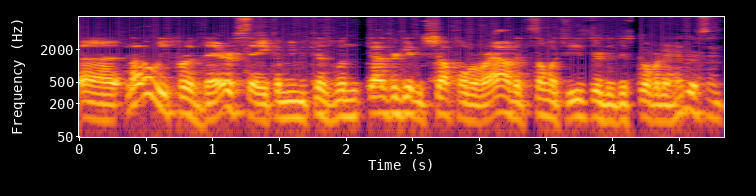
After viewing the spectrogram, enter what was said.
uh, not only for their sake. I mean, because when guys are getting shuffled around, it's so much easier to just go over to Henderson.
